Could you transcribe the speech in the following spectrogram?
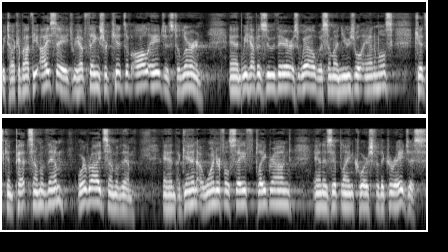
We talk about the ice age. We have things for kids of all ages to learn. And we have a zoo there as well with some unusual animals. Kids can pet some of them or ride some of them. And again, a wonderful, safe playground and a zipline course for the courageous.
